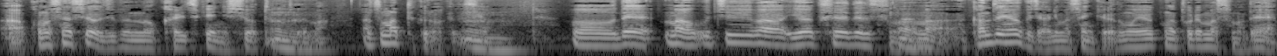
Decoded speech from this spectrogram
あこの先生を自分の借り付けにしようということで、まあ、集まってくるわけですよ。で、まあ、うちは予約制です。が、はい、まあ、完全予約じゃありませんけれども、予約が取れますので、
